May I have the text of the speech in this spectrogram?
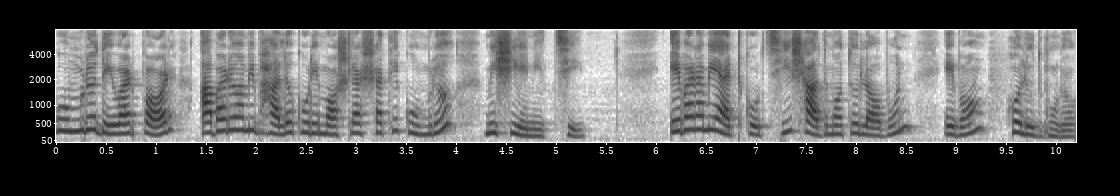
কুমড়ো দেওয়ার পর আবারও আমি ভালো করে মশলার সাথে কুমড়ো মিশিয়ে নিচ্ছি। এবার আমি অ্যাড করছি স্বাদ মতো লবণ এবং হলুদ গুঁড়ো।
